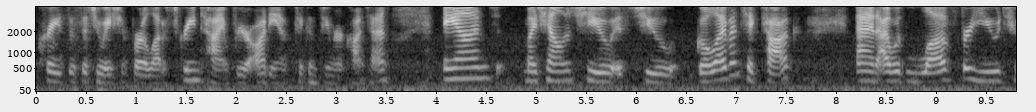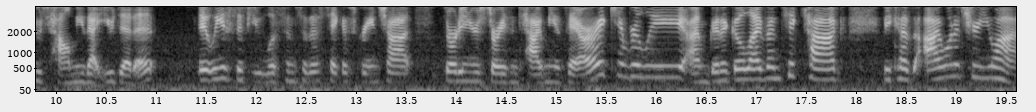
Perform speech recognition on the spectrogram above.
creates a situation for a lot of screen time for your audience to consume your content. And my challenge to you is to go live on TikTok. And I would love for you to tell me that you did it. At least if you listen to this, take a screenshot, throw it in your stories, and tag me and say, All right, Kimberly, I'm going to go live on TikTok because I want to cheer you on.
